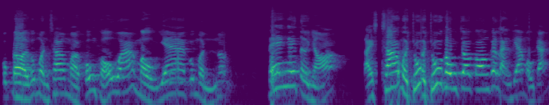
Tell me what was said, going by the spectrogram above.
cuộc đời của mình sao mà khốn khổ quá màu da của mình nó đen ngay từ nhỏ. Tại sao mà chúa chúa không cho con cái làn da màu trắng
